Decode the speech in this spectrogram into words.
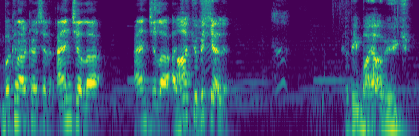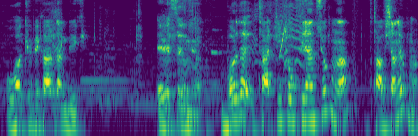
Bakın arkadaşlar Angela Angela acıkmış. Aa köpek geldi. Köpek bayağı büyük. Oha köpek harbiden büyük. Eve sığmıyor. Bu arada Talking Tom Friends yok mu lan? Tavşan yok mu?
